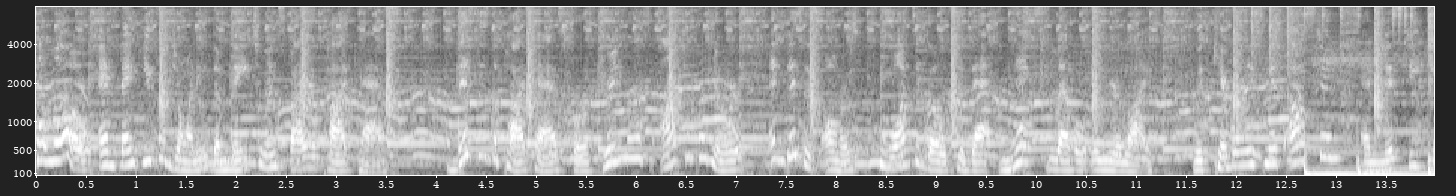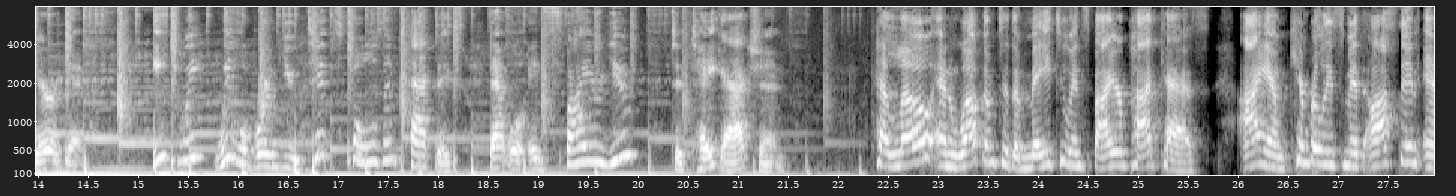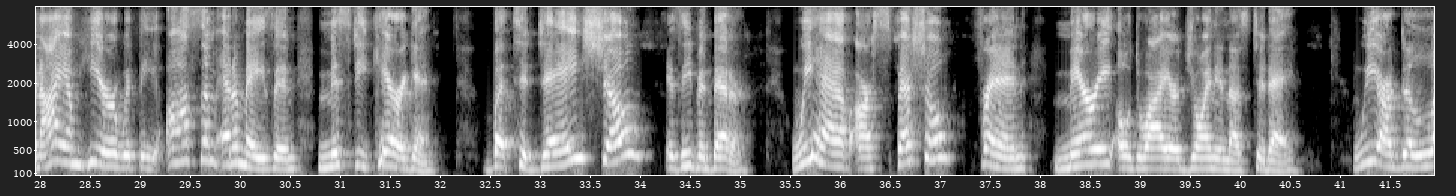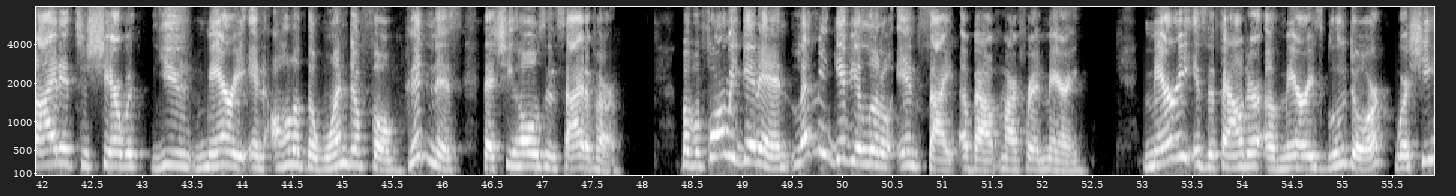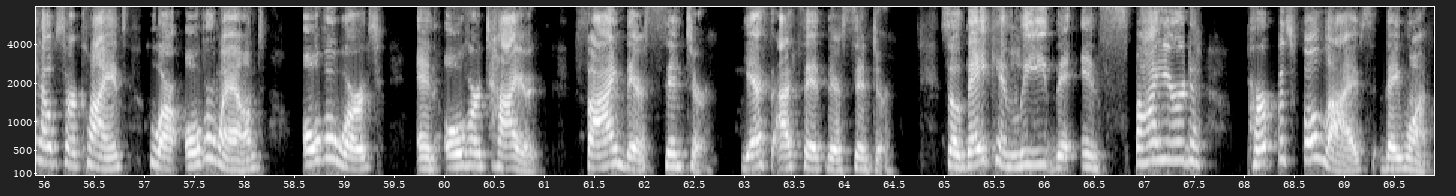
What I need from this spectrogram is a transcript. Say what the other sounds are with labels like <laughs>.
Hello, and thank you for joining the Made to Inspire podcast. This is the podcast for dreamers, entrepreneurs, and business owners who want to go to that next level in your life with Kimberly Smith Austin and Misty Kerrigan. Each week, we will bring you tips, tools, and tactics that will inspire you to take action. Hello, and welcome to the Made to Inspire podcast. I am Kimberly Smith Austin, and I am here with the awesome and amazing Misty Kerrigan. But today's show is even better. We have our special friend, Mary O'Dwyer, joining us today. We are delighted to share with you, Mary, and all of the wonderful goodness that she holds inside of her. But before we get in, let me give you a little insight about my friend Mary. Mary is the founder of Mary's Blue Door, where she helps her clients who are overwhelmed, overworked, and overtired find their center. Yes, I said their center. So they can lead the inspired, purposeful lives they want.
